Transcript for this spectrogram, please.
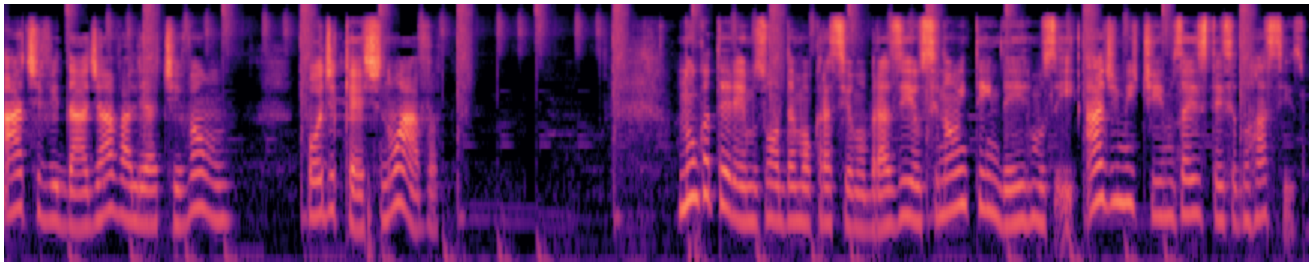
Atividade Avaliativa 1, podcast no AVA. Nunca teremos uma democracia no Brasil se não entendermos e admitirmos a existência do racismo.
